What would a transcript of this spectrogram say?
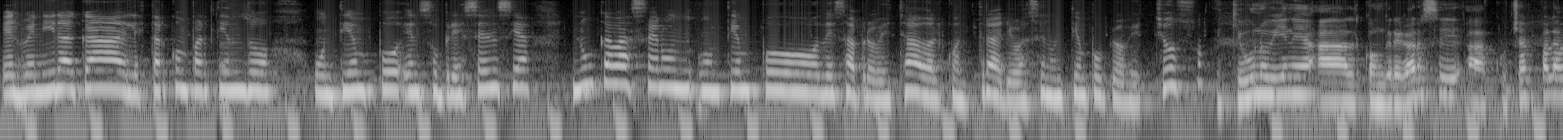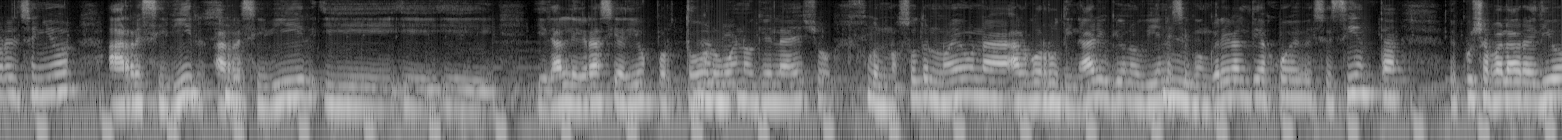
el venir acá, el estar compartiendo un tiempo en su presencia, nunca va a ser un, tiempo desaprovechado, al contrario, va a ser un tiempo provechoso. Es que uno viene al congregarse a escuchar palabra del Señor, a recibir, a recibir y y darle gracias a Dios por todo lo bueno que Él ha hecho con nosotros. No es una, algo rutinario que uno viene, se mm. congrega el día jueves, se sienta, escucha palabra de Dios,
